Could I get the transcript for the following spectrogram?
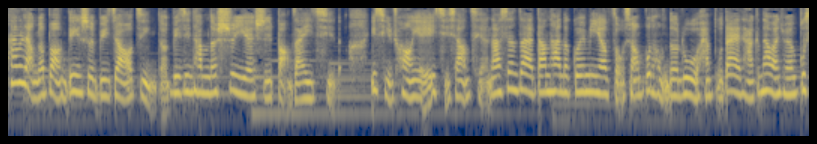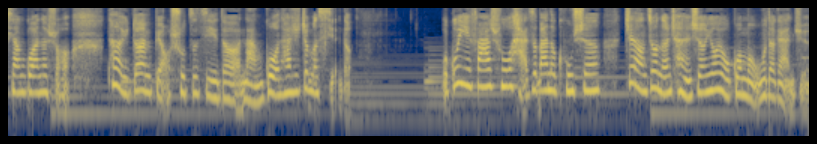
她们两个绑定是比较紧的，毕竟他们的事业是绑在一起的，一起创业，一起向前。那现在当她的闺蜜要走上不同的路，还不带她，跟她完全不相关的时候，她有一段表述自己的难过，她是这么写的。我故意发出孩子般的哭声，这样就能产生拥有过某物的感觉。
